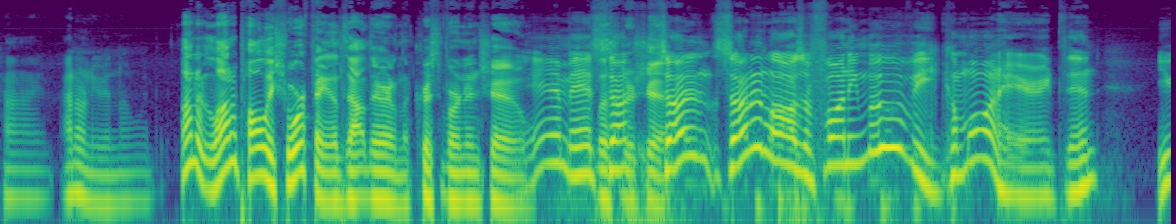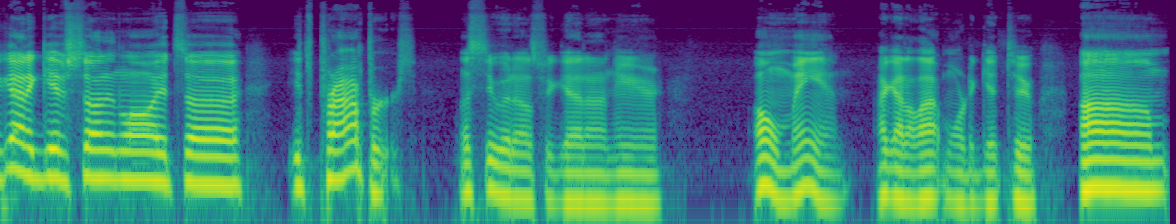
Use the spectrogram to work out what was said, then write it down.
time. I don't even know what A lot of, a lot of Pauly Shore fans out there on the Chris Vernon show. Yeah, man. Son, son, son-in-law is a funny movie. Come on, Harrington. You got to give son-in-law its uh its propers. Let's see what else we got on here. Oh, man. I got a lot more to get to. Um,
